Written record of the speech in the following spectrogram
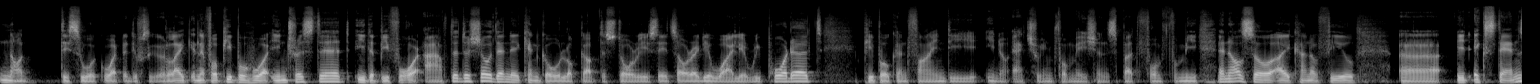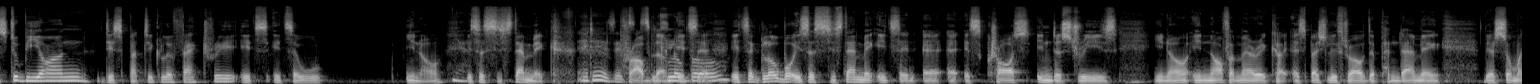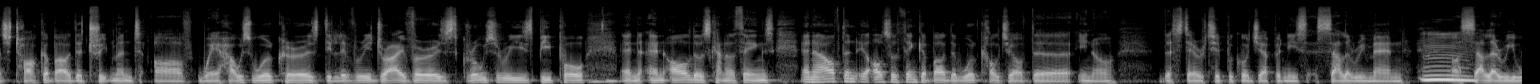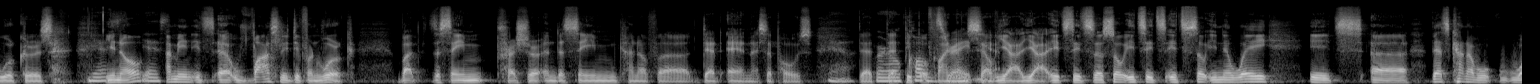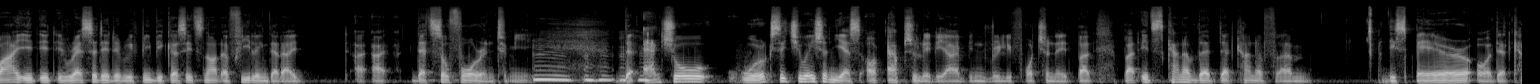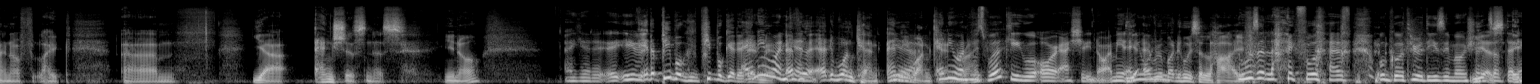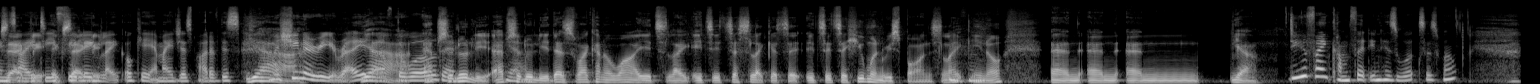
not this work what it is like. And for people who are interested, either before or after the show, then they can go look up the stories. It's already widely reported people can find the you know actual informations. But for, for me, and also I kind of feel uh, it extends to beyond this particular factory. It's it's a you know yeah. it's a systemic it is it's, problem it's, it's, a it's a global it's a systemic it's an uh, it's cross industries you know in north america especially throughout the pandemic there's so much talk about the treatment of warehouse workers delivery drivers groceries people yeah. and and all those kind of things and i often also think about the work culture of the you know the stereotypical Japanese salaryman mm. or salary workers. Yes, you know, yes. I mean, it's a vastly different work, but the same pressure and the same kind of uh, dead end, I suppose. Yeah, that, We're that people cogs, find right? themselves. Yeah. Yeah. yeah, It's it's uh, so it's it's it's so in a way. It's uh, that's kind of why it, it, it resonated with me because it's not a feeling that I I, I, that's so foreign to me. Mm, mm-hmm, the mm-hmm. actual work situation, yes, absolutely. I've been really fortunate, but but it's kind of that that kind of um, despair or that kind of like, um, yeah, anxiousness. You know, I get it. Even, yeah, people people get it. Anyone anyway. can. Every, anyone can. Anyone yeah, can. Anyone right? who's working, or actually no. I mean, yeah, everybody who's alive, who's alive will have will go through these emotions yes, of that exactly, anxiety, exactly. feeling like, okay, am I just part of this Yeah. machinery, right, yeah, of the world? And- absolutely, yeah. absolutely. That's why kind of why it's like it's it's just like it's a it's it's a human response, like Mm-hmm. you know, and and and yeah. Do you find comfort in his works as well?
